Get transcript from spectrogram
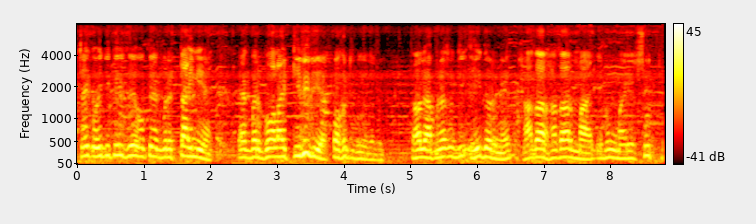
স্ট্রাইক ওই দিকেই যে ওকে একবারে টাইনিয়ে, একবার গলায় টিভি দিয়ে পকেটে দিয়ে যাবে। তাহলে আপনারা যদি এই ধরনের হাজার হাজার মাইল এবং মাইলের সূত্র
